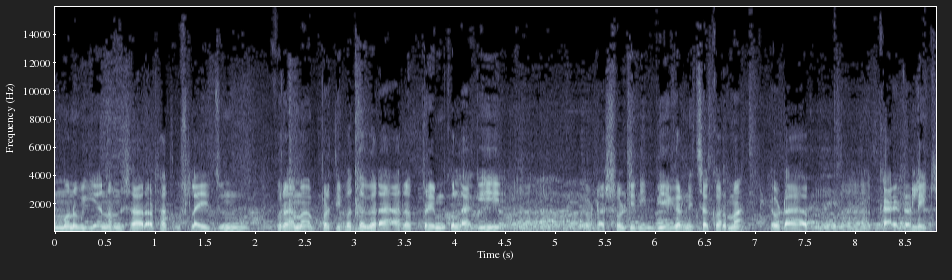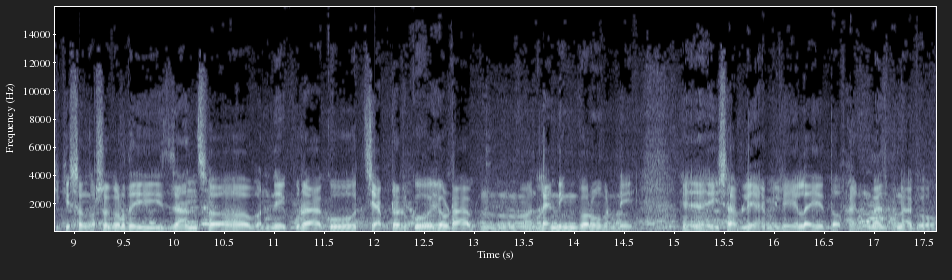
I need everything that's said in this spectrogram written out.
मनोविज्ञान अनुसार अर्थात् उसलाई जुन कुरामा प्रतिबद्ध गराएर प्रेमको लागि एउटा सोल्टिनी बिहे गर्ने चक्करमा एउटा क्यारेक्टरले के के सङ्घर्ष गर्दै जान्छ भन्ने कुराको च्याप्टरको एउटा ल्यान्डिङ गरौँ भन्ने हिसाबले हामीले यसलाई द फाइनल म्याच बनाएको हो।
